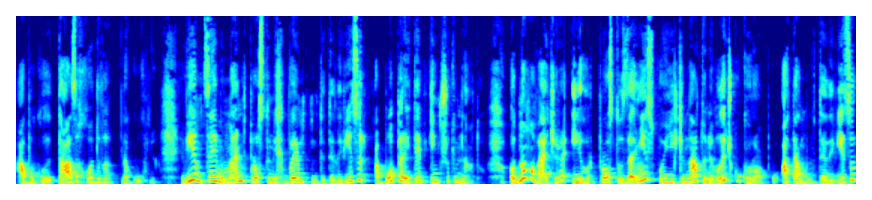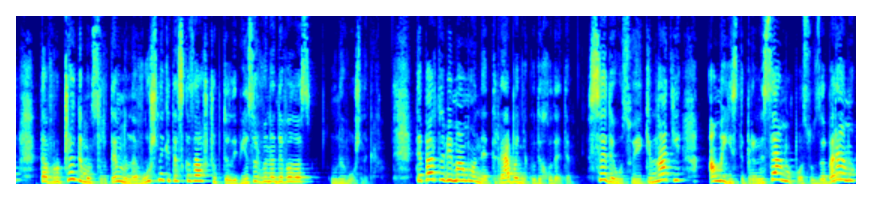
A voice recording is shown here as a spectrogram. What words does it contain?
або коли та заходила на кухню. Він в цей момент просто міг вимкнути телевізор або перейти в іншу кімнату. Одного вечора Ігор просто заніс у її кімнату невеличку коробку, а там був телевізор, та вручив демонстративно навушники та сказав, щоб телевізор вона дивилась у навушниках. Тепер тобі, мамо, не треба нікуди ходити. Сиди у своїй кімнаті, а ми їсти принесемо, посуд заберемо,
